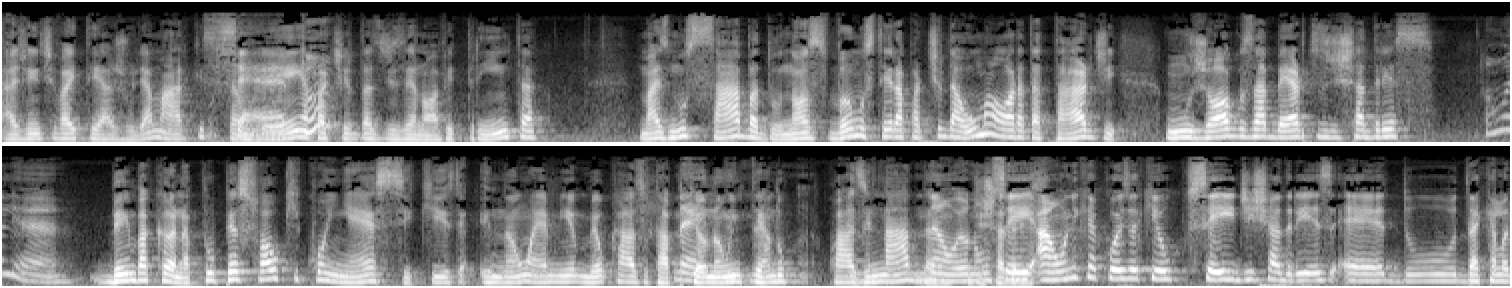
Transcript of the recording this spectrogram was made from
a gente vai ter a Júlia Marques também, Certo. a partir das 19h30. Mas no sábado, nós vamos ter, a partir da uma hora da tarde, uns jogos abertos de xadrez. Olha. Bem bacana. Para o pessoal que conhece, que não é mi- meu caso, tá? Porque Né, eu não não. entendo quase nada. Não, eu não sei. A única coisa que eu sei de xadrez é do daquela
